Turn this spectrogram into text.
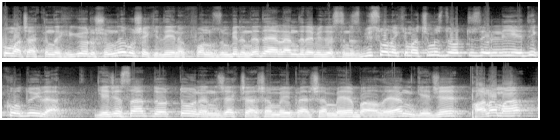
Bu maç hakkındaki görüşüm de bu şekilde yine kuponunuzun birinde değerlendirebilirsiniz. Bir sonraki maçımız 457 koduyla gece saat 4'te oynanacak. Çarşambayı Perşembe'ye bağlayan gece Panama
